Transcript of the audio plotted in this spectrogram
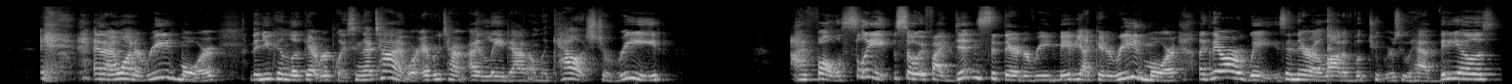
and I want to read more, then you can look at replacing that time. Or every time I lay down on the couch to read, I fall asleep. So if I didn't sit there to read, maybe I could read more. Like there are ways and there are a lot of booktubers who have videos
